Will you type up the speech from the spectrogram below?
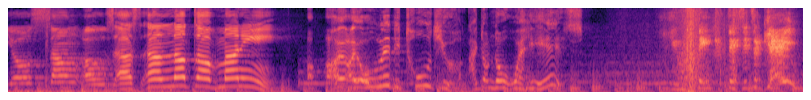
Your son owes us a lot of money. I, I already told you, I don't know where he is. You think this is a game?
